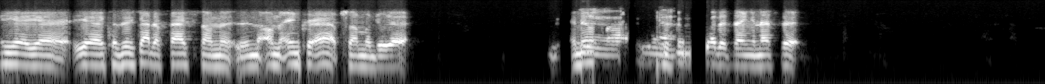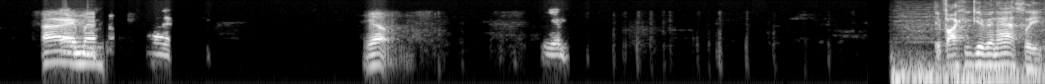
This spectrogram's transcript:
Yeah, yeah, yeah, because it's got effects on the on the Anchor app, so I'm gonna do that. And then yeah, yeah. the other thing, and that's it. All right, Um, man. alright. Yep. Yep. If I could give an athlete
